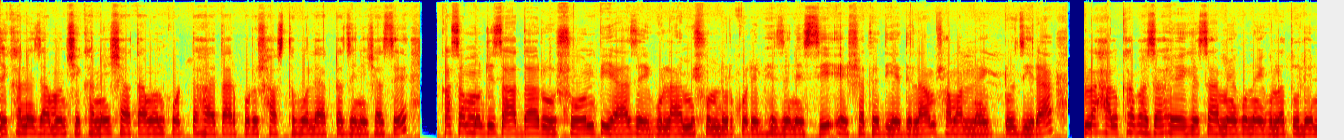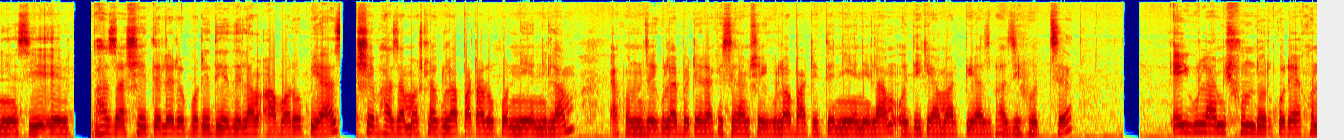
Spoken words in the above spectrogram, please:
যেখানে যেমন সেখানেই তেমন করতে হয় তারপরে স্বাস্থ্য বলে একটা জিনিস আছে। কাঁচামরিচ, আদা, রসুন, পেঁয়াজ, এগুলো আমি সুন্দর করে ভেজে নিচ্ছি এর সাথে দিয়ে দিলাম সামান্য একটু জিরা। এগুলো হালকা ভাজা হয়ে গেছে, আমি এখন এগুলো তুলে নিয়েছি। এর ভাজা সেই তেলের উপরে দিয়ে দিলাম আবারও পেঁয়াজ। সে ভাজা মশলাগুলো পাটার উপর নিয়ে নিলাম। এখন যেগুলা বেটে রেখেছিলাম সেইগুলো বাটিতে নিয়ে নিলাম। ওইদিকে আমার পেঁয়াজ ভাজি হচ্ছে। এইগুলো আমি সুন্দর করে এখন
